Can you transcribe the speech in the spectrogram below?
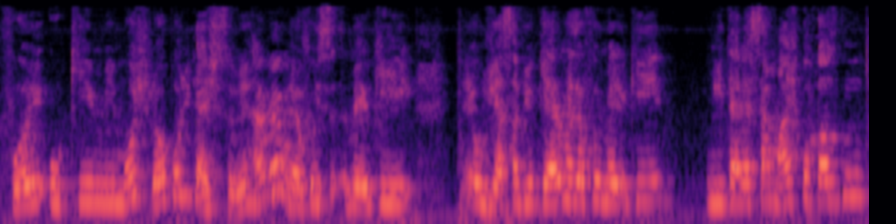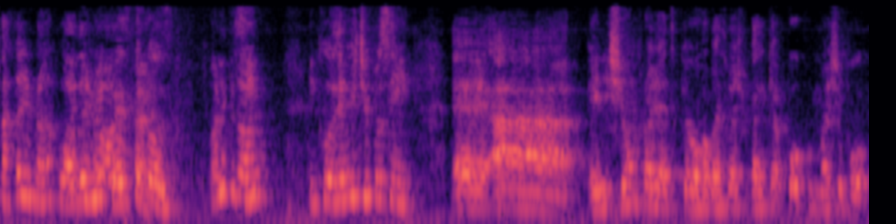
Foi o que me mostrou o podcast, sabia? É mesmo? Eu fui meio que. Eu já sabia o que era, mas eu fui meio que me interessar mais por causa do Cartas Branco lá em Olha que da hora, 2013, cara. 14. Olha que da. Sim. Inclusive, tipo assim, é, a, eles tinham um projeto que o Roberto vai explicar daqui a pouco, mas tipo,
